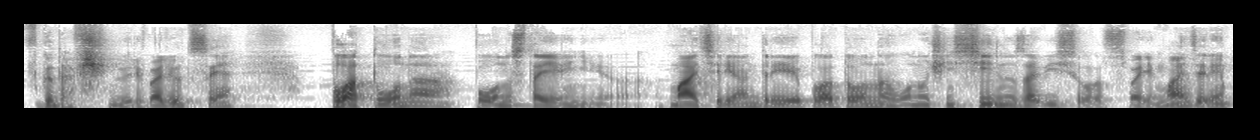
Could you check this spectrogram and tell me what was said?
в годовщину революции, Платона по настоянию матери Андрея Платона. Он очень сильно зависел от своей матери.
